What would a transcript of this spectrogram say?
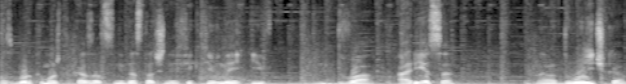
сборка может оказаться недостаточно эффективной и два ареса Э, двоечка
